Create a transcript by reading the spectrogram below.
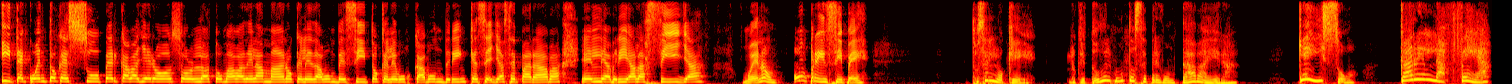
Y te cuento que súper caballeroso, la tomaba de la mano, que le daba un besito, que le buscaba un drink, que si ella se paraba, él le abría la silla. Bueno, un príncipe. Entonces lo que, lo que todo el mundo se preguntaba era, ¿qué hizo Karen la Fea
